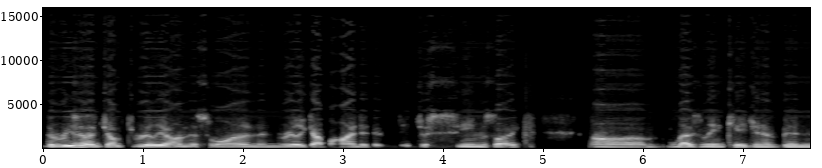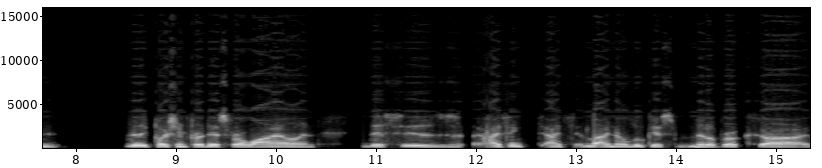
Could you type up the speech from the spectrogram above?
The reason I jumped really on this one and really got behind it, it, it just seems like um, Leslie and Kajan have been really pushing for this for a while, and this is. I think I I know Lucas Middlebrook. Uh,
